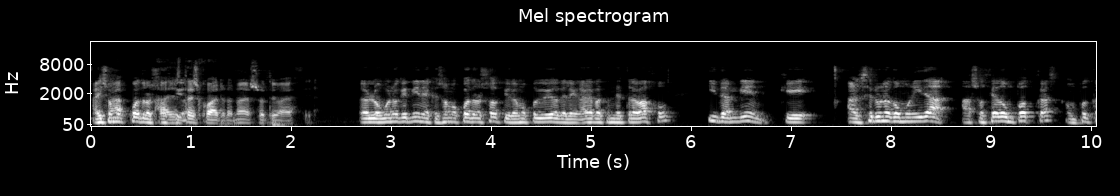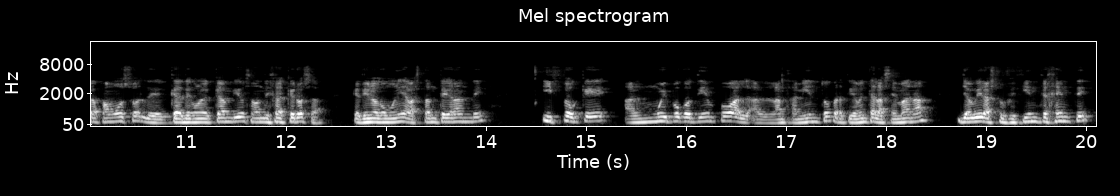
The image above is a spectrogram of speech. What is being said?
Ahí somos ah, cuatro socios. Ahí estáis cuatro, ¿no? Eso te iba a decir. lo bueno que tiene es que somos cuatro socios, lo hemos podido delegar bastante trabajo y también que al ser una comunidad asociada a un podcast, a un podcast famoso, el de Quédate con el cambio, Dije Asquerosa, que tiene una comunidad bastante grande, hizo que al muy poco tiempo, al, lanzamiento, prácticamente a la semana, ya hubiera suficiente gente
